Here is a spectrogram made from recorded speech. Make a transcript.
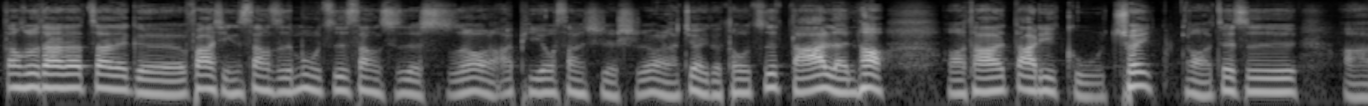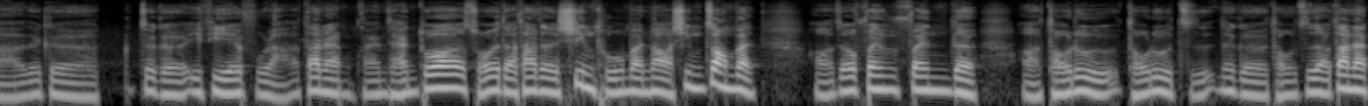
当初他在那个发行上市、募资上市的时候，IPO 上市的时候呢，就有一个投资达人哈啊，他大力鼓吹啊，这支啊那个。这个 ETF 啦，当然很很多所谓的他的信徒们哈、信众们啊，都纷纷的啊投入投入资那个投资啊。当然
